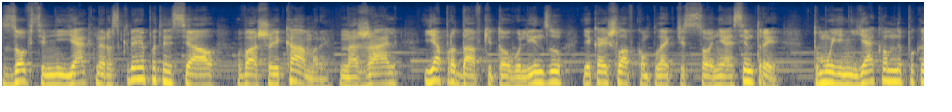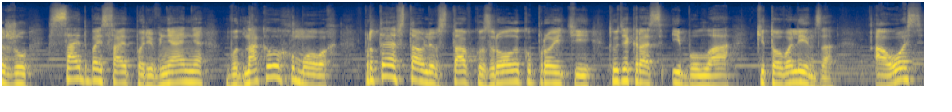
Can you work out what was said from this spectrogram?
зовсім ніяк не розкриє потенціал вашої камери. На жаль, я продав кітову лінзу, яка йшла в комплекті з Sony A7 III, тому я ніяк вам не покажу сайд-бай-сайд порівняння в однакових умовах. Проте я вставлю вставку з ролику про IT, тут якраз і була кітова лінза. А ось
